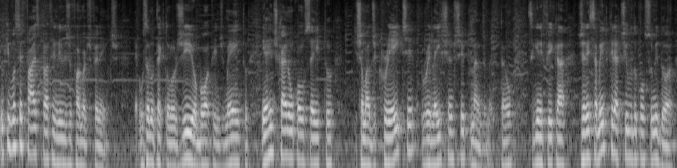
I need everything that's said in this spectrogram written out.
e o que você faz para atender eles de forma diferente usando tecnologia ou bom atendimento, e a gente cai num conceito chamado de Creative Relationship Management. Então, significa gerenciamento criativo do consumidor.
